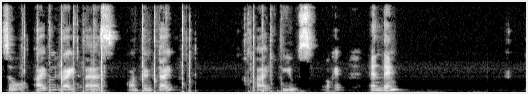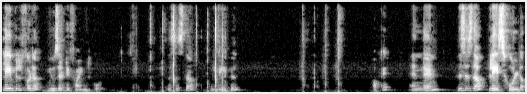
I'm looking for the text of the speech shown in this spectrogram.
So I will write as content type I use. Okay. And then label for a user defined goal. This is the label. Okay. And then this is the placeholder.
